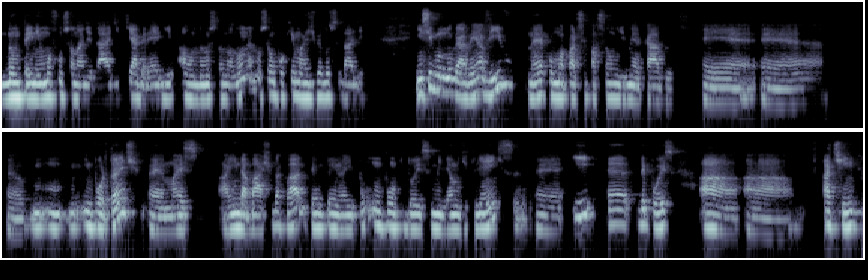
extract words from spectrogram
não tem nenhuma funcionalidade que agregue ao não standalone, a não ser um pouquinho mais de velocidade. Em segundo lugar, vem a Vivo, né, com uma participação de mercado é, é, é importante, é, mas ainda abaixo da Claro, tem, tem aí 1,2 milhão de clientes, é, e é, depois a, a, a TIM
